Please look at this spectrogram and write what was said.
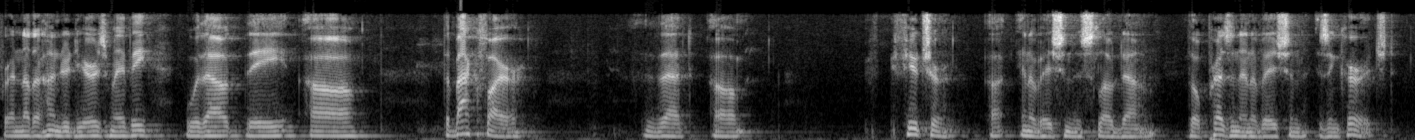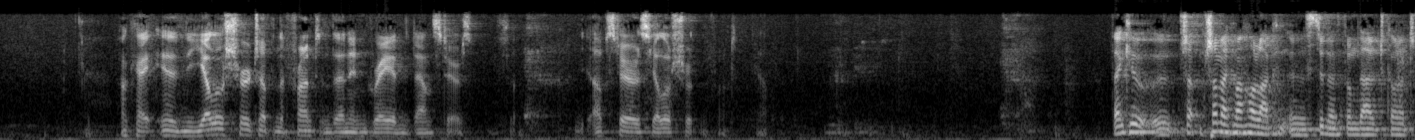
for another hundred years maybe, without the uh, the backfire that um, future uh, innovation is slowed down, though present innovation is encouraged. Okay, in the yellow shirt up in the front, and then in gray in the downstairs. So, upstairs, yellow shirt in the front. Thank you. Uh, Przemek Macholak, uh, student from Dulwich College.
